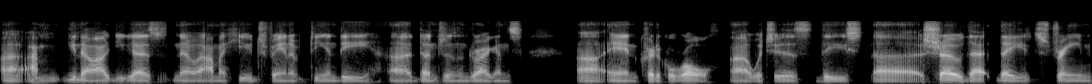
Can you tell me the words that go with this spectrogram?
uh, i'm you know I, you guys know i'm a huge fan of d&d uh, dungeons and dragons uh, and Critical Role, uh, which is the uh, show that they stream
